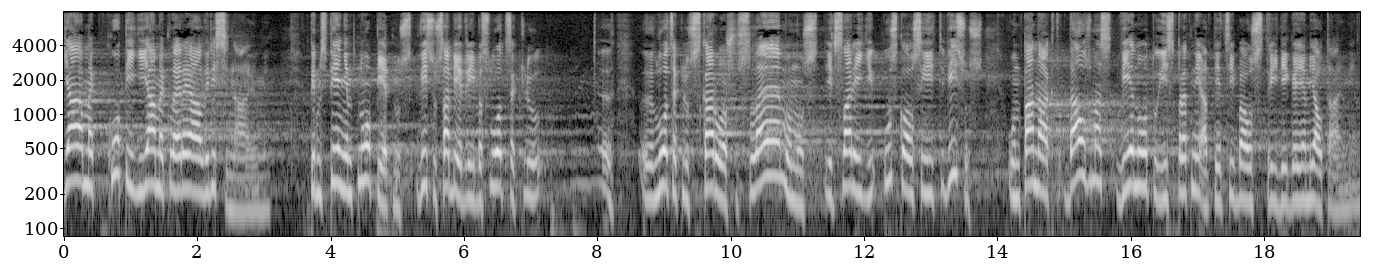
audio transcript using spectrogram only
jāmek, kopīgi jāmeklē reāli risinājumi. Pirms pieņemt nopietnus visu sabiedrības locekļu, eh, locekļus skarošus lēmumus, ir svarīgi uzklausīt visus un panākt daudz maz vienotu izpratni attiecībā uz strīdīgajiem jautājumiem.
